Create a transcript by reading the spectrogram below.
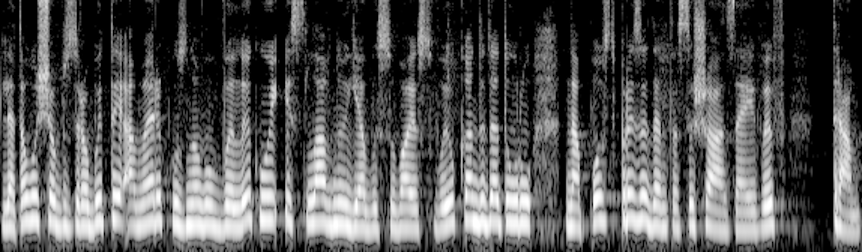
Для того, щоб зробити Америку знову великою і славною, я висуваю свою кандидатуру на пост президента США, заявив Трамп.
